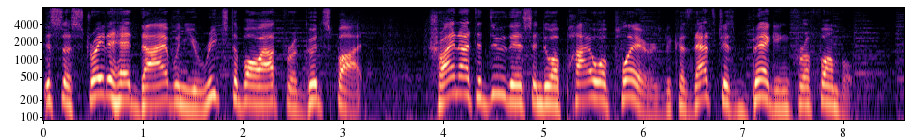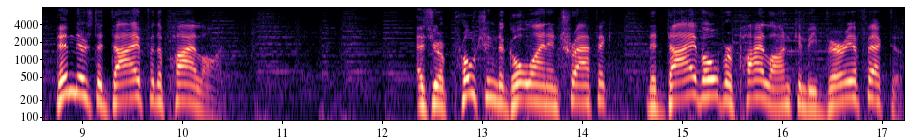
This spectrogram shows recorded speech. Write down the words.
This is a straight ahead dive when you reach the ball out for a good spot. Try not to do this into a pile of players because that's just begging for a fumble. Then there's the dive for the pylon. As you're approaching the goal line in traffic, the dive over pylon can be very effective.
